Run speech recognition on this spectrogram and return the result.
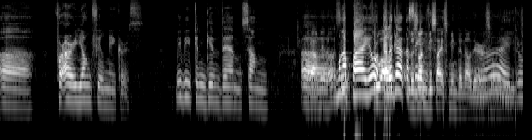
uh, for our young filmmakers, maybe you can give them some, uh, Marami, no? mga Through- payo talaga. Kasi, Luzon, Visayas, Mindanao, there are so many true.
